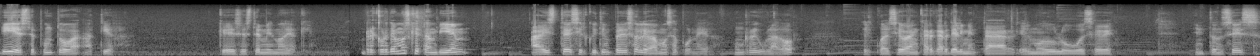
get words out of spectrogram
y este punto va a tierra que es este mismo de aquí recordemos que también a este circuito impreso le vamos a poner un regulador el cual se va a encargar de alimentar el módulo USB entonces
